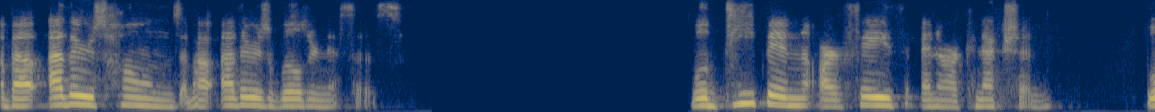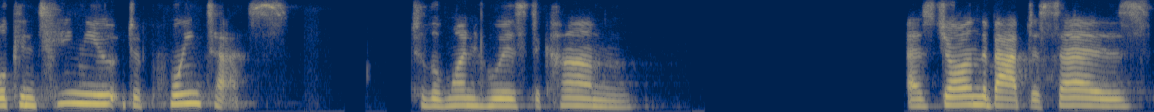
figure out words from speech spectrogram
about others' homes, about others' wildernesses, will deepen our faith and our connection will continue to point us to the one who is to come. As John the Baptist says,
